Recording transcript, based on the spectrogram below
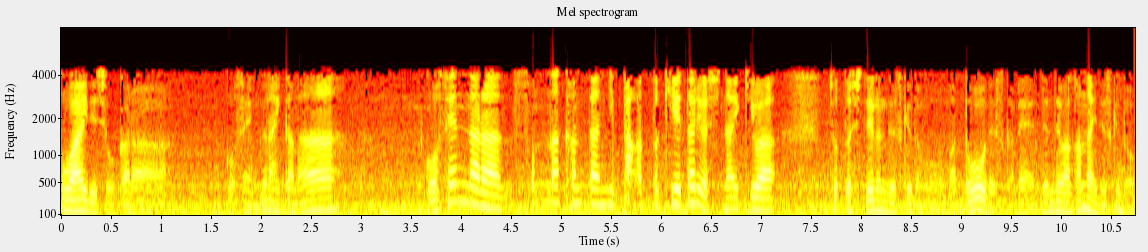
怖いでしょうから、5000ぐらいかな。5000ならそんな簡単にパーッと消えたりはしない気はちょっとしてるんですけども、まあ、どうですかね、全然わかんないですけど。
